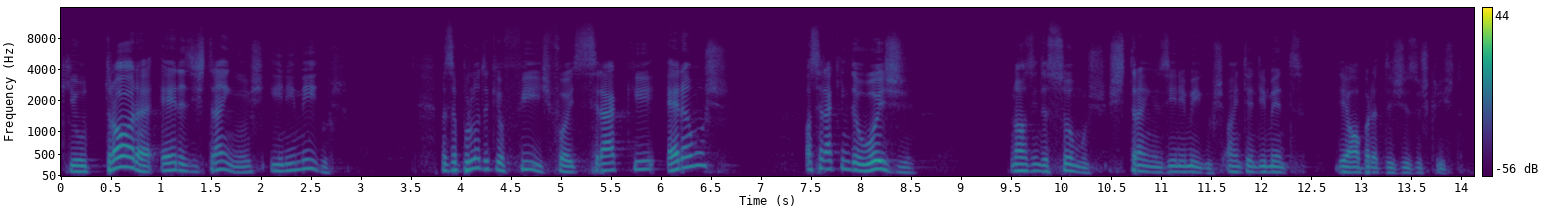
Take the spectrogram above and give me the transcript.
que outrora eras estranhos e inimigos. Mas a pergunta que eu fiz foi: será que éramos? Ou será que ainda hoje nós ainda somos estranhos e inimigos ao entendimento da obra de Jesus Cristo?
